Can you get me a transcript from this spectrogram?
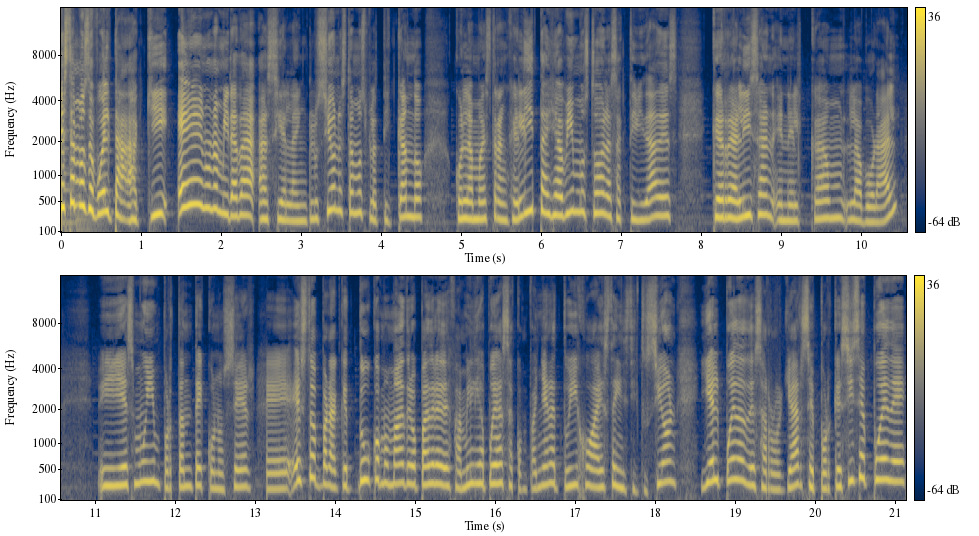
Estamos de vuelta aquí en una mirada hacia la inclusión. Estamos platicando con la maestra Angelita. Ya vimos todas las actividades que realizan en el CAM laboral. Y es muy importante conocer eh, esto para que tú como madre o padre de familia puedas acompañar a tu hijo a esta institución y él pueda desarrollarse, porque sí se puede.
